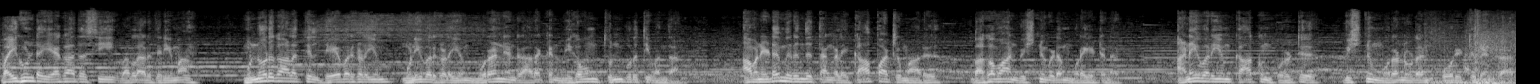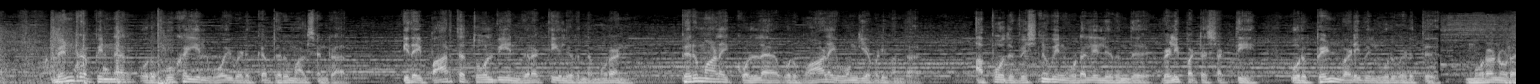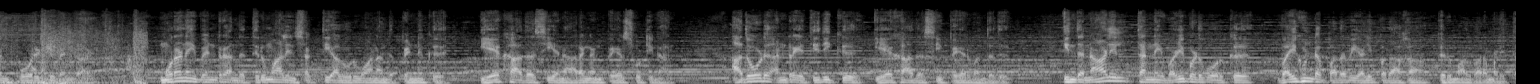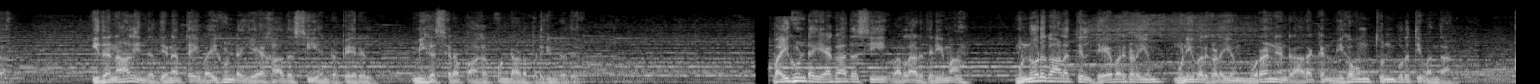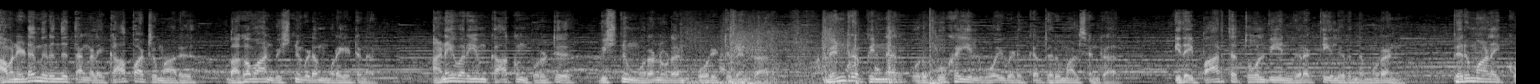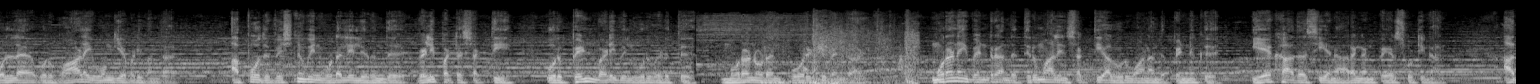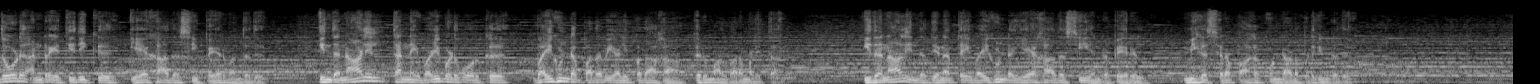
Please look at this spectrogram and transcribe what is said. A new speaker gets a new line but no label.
வைகுண்ட ஏகாதசி வரலாறு தெரியுமா? முன்னொரு காலத்தில் தேவர்களையும் முனிவர்களையும் முரண் என்ற அரக்கன் மிகவும் துன்புறுத்தி வந்தான். அவனிடமிருந்து தங்களை காப்பாற்றுமாறு பகவான் விஷ்ணுவிடம் முறையிட்டனர். அனைவரையும் காக்கும் பொருட்டு விஷ்ணு முரனுடன் போரிட்டு வென்றார். வென்ற பின்னர் ஒரு குகையில் ஓய்வெடுக்க பெருமாள் சென்றார். இதை பார்த்த தோல்வியின் விரக்தியில் இருந்த முரண் பெருமாளை கொல்ல ஒரு வாளை ஓங்கியபடி வந்தார். அப்போது விஷ்ணுவின் உடலில் இருந்து வெளிப்பட்ட சக்தி ஒரு பெண் வடிவில் உருவெடுத்து முரனுடன் போரிட்டு வென்றாள். முரணை வென்ற அந்த திருமாலின் சக்தியால் உருவான அந்த பெண்ணுக்கு ஏகாதசி என அரங்கன் பெயர் சூட்டினார் அதோடு அன்றைய திதிக்கு ஏகாதசி பெயர் வந்தது. இந்த நாளில் தன்னை வழிபடுவோருக்கு வைகுண்ட பதவி அளிப்பதாக பெருமாள் வரமளித்தார். இதனால் இந்த தினத்தை வைகுண்ட ஏகாதசி என்ற பெயரில் மிக சிறப்பாக கொண்டாடப்படுகின்றது. வைகுண்ட ஏகாதசி வரலாறு தெரியுமா? முன்னொரு காலத்தில் தேவர்களையும் முனிவர்களையும் முரண் என்ற அரக்கன் மிகவும் துன்புறுத்தி வந்தான். அவனிடமிருந்து தங்களை காப்பாற்றுமாறு பகவான் விஷ்ணுவிடம் முறையிட்டனர். அனைவரையும் காக்கும் பொருட்டு விஷ்ணு முரனுடன் போரிட்டு வென்றார். வென்ற பின்னர் ஒரு குகையில் ஓய்வெடுக்க பெருமாள் சென்றார். இதை பார்த்த தோல்வியின் விரக்தியில் இருந்த முரண் பெருமாளை கொல்ல ஒரு வாளை ஓங்கியபடி வந்தார். அப்போது விஷ்ணுவின் உடலில் இருந்து வெளிப்பட்ட சக்தி ஒரு பெண் வடிவில் உருவெடுத்து முரனுடன் போரிட்டு வென்றாள். முரணை வென்ற அந்த திருமாலின் சக்தியால் உருவான அந்த பெண்ணுக்கு ஏகாதசி என அரங்கன் பெயர் சூட்டினார் அதோடு அன்றைய திதிக்கு ஏகாதசி பெயர் வந்தது. இந்த நாளில் தன்னை வழிபடுவோருக்கு வைகுண்ட பதவி அளிப்பதாக பெருமாள் வரமளித்தார். இதனால் இந்த தினத்தை வைகுண்ட ஏகாதசி என்ற பெயரில் மிக சிறப்பாக கொண்டாடப்படுகின்றது.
